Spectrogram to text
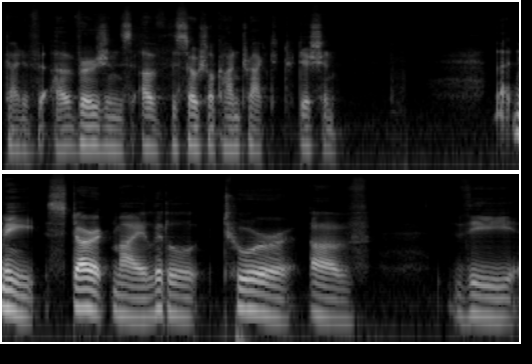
kind of uh, versions of the social contract tradition. Let me start my little tour of the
